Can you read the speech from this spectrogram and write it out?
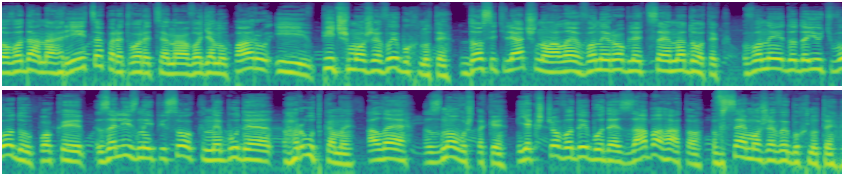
то вода нагріється, перетвориться на водяну пару, і піч може вибухнути. Досить лячно, але вони роблять це на дотик. Вони додають воду, поки залізний пісок не буде грудками. Але знову ж таки, якщо води буде забагато, все може вибухнути.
